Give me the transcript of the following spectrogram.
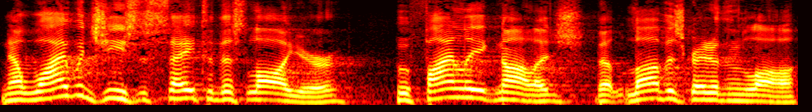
Now, why would Jesus say to this lawyer who finally acknowledged that love is greater than the law,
